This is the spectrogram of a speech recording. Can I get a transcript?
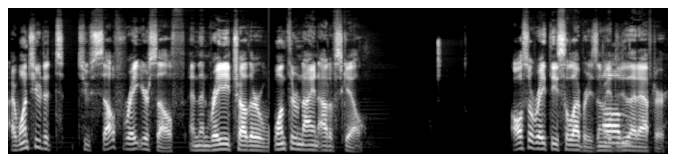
I want you to, t- to self rate yourself and then rate each other one through nine out of scale. Also rate these celebrities, and we have to do Um, that after.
